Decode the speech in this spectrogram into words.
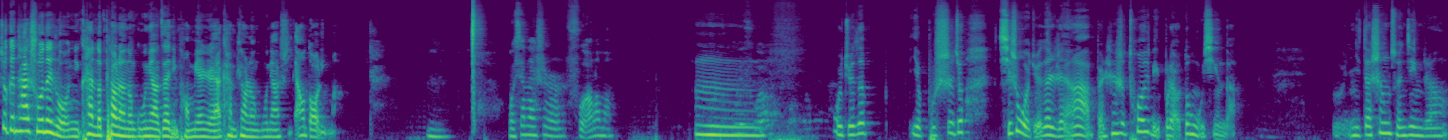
就跟他说那种你看到漂亮的姑娘在你旁边，人家看漂亮姑娘是一样道理嘛。嗯，我现在是佛了吗？嗯，我觉得也不是。就其实我觉得人啊，本身是脱离不了动物性的。呃你的生存竞争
